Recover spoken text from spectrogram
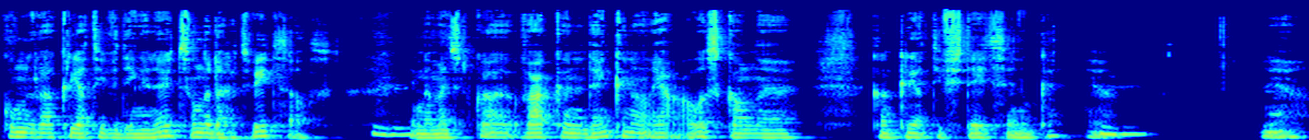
komen er wel creatieve dingen uit, zonder dat je het weet zelfs. Mhm. Denk dat mensen ook wel vaak kunnen denken aan, ja, alles kan, eh, kan creativiteit zijn ook, hè. Ja. Mhm. ja.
